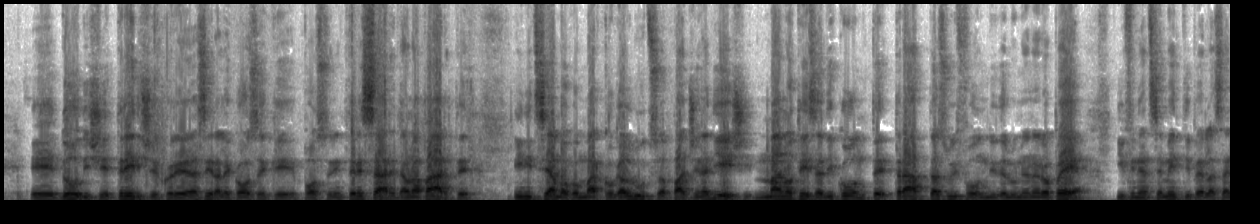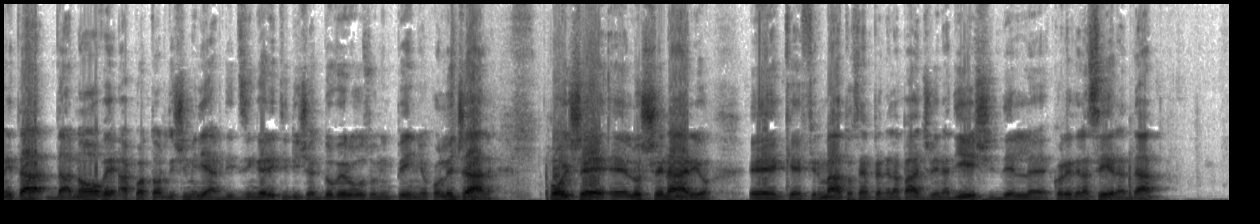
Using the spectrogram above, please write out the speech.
12 e 13 del Corriere della Sera le cose che possono interessare. Da una parte Iniziamo con Marco Galluzzo a pagina 10, mano tesa di Conte tratta sui fondi dell'Unione Europea. I finanziamenti per la sanità da 9 a 14 miliardi. Zingaretti dice è doveroso un impegno collegiale. Poi c'è eh, lo scenario eh, che è firmato sempre nella pagina 10 del Corriere della Sera da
